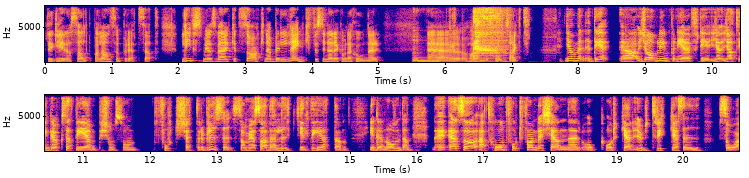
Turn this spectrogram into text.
reglera saltbalansen på rätt sätt. Livsmedelsverket saknar belägg för sina rekommendationer, eh, har Agnes Wold sagt. Ja, men det, ja, jag blir imponerad för det. Jag, jag tänker också att det är en person som fortsätter att bry sig. Som jag sa, den här likgiltigheten i den åldern. Eh, Alltså att hon fortfarande känner och orkar uttrycka sig så.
